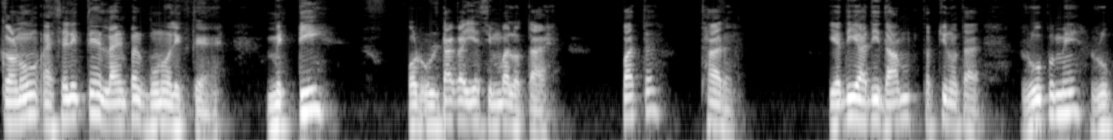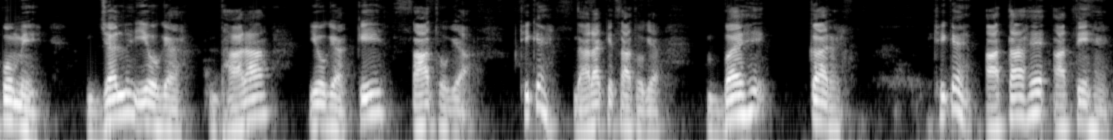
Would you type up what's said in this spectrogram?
कणों, ऐसे लिखते हैं, लाइन पर गुणों लिखते हैं। मिट्टी और उल्टा का ये सिंबल होता है। पत, थर। यदि आदि दाम सब चिन्ह होता है। रूप में, रूपों में। जल, ये हो गया। धारा, ये हो गया। के, साथ हो गया। ठीक है? धारा के साथ हो गया। बह, कर। ठीक है? आता है, आते हैं।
